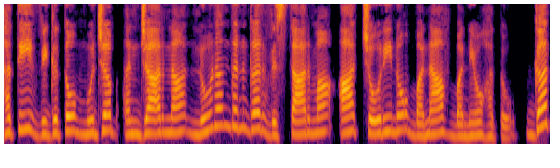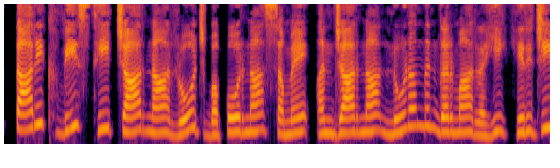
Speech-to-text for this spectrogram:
થતી વિગતો મુજબ અંજારના લુણંદનગર વિસ્તારમાં આ ચોરીનો બનાવ બન્યો હતો. ગત તારીખ વીસથી ચારના રોજ બપોરના સમયે અંજારના લુણંદનગરમાં રહી હિરજી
